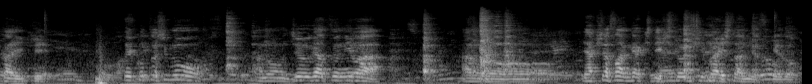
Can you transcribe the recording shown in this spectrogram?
歌いて。で今年もあの10月にはあの役者さんが来て一人芝居したんですけど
